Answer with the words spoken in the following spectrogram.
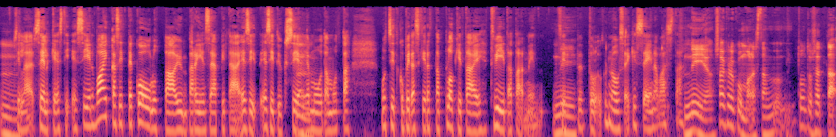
mm. sillä selkeästi esiin, vaikka sitten kouluttaa ympäriinsä ja pitää esi- esityksiä mm. ja muuta, mutta, mutta sitten kun pitäisi kirjoittaa blogi tai twiitata, niin, niin. sitten nouseekin seinä vastaan. Niin joo, se on kyllä kummallista. Tuntuu, että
